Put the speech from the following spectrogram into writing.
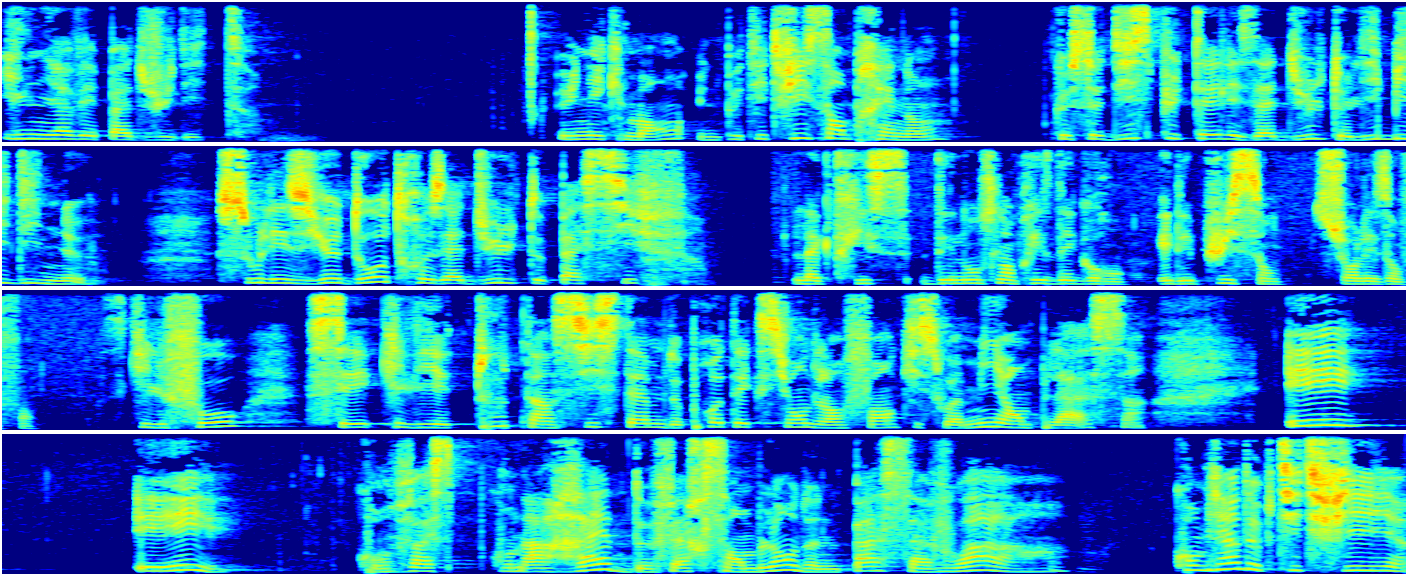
Il n'y avait pas de Judith. Uniquement une petite fille sans prénom que se disputaient les adultes libidineux sous les yeux d'autres adultes passifs. L'actrice dénonce l'emprise des grands et des puissants sur les enfants. Ce qu'il faut, c'est qu'il y ait tout un système de protection de l'enfant qui soit mis en place et, et qu'on arrête de faire semblant de ne pas savoir. Combien de petites filles,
